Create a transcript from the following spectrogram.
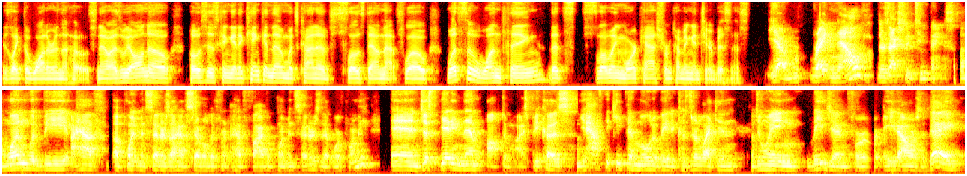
is like the water in the hose. Now, as we all know, hoses can get a kink in them, which kind of slows down that flow. What's the one thing that's slowing more cash from coming into your business? Yeah, right now there's actually two things. One would be I have appointment setters. I have several different, I have five appointment setters that work for me, and just getting them optimized because you have to keep them motivated because they're like in doing lead gen for eight hours a day.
